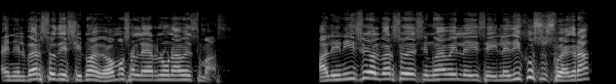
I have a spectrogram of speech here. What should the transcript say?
en el verso 19. Vamos a leerlo una vez más. Al inicio del verso 19 y le dice, y le dijo su suegra,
